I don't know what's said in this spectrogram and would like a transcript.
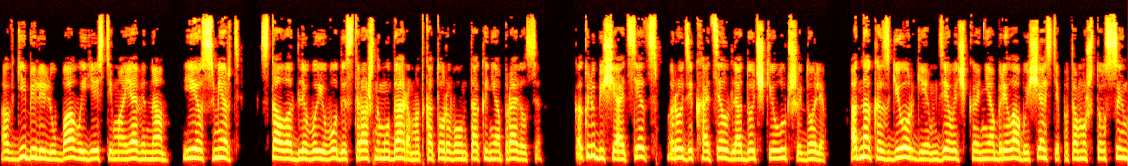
А в гибели Любавы есть и моя вина. Ее смерть стала для воеводы страшным ударом, от которого он так и не оправился. Как любящий отец, Родик хотел для дочки лучшей доли. Однако с Георгием девочка не обрела бы счастья, потому что сын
